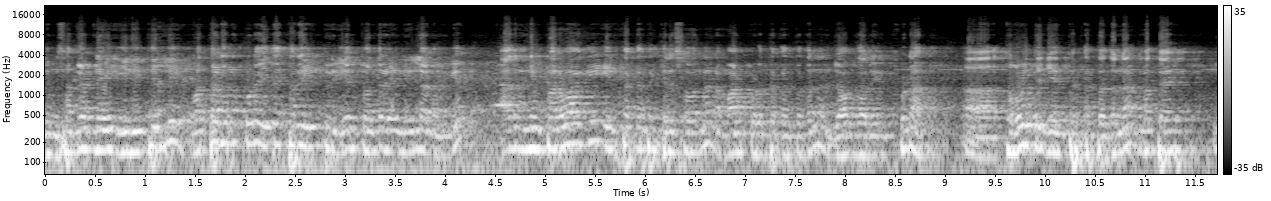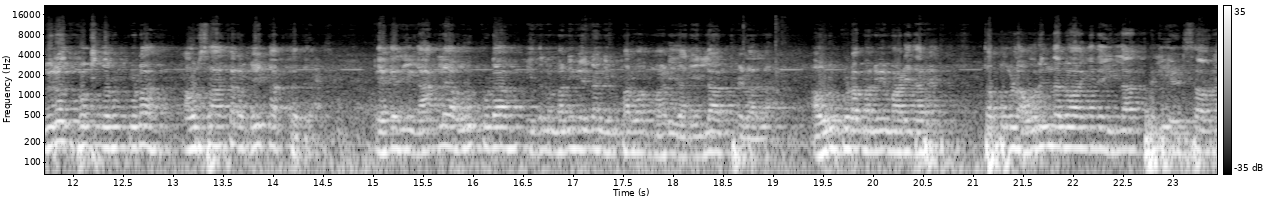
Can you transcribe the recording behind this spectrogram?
ನಿಮ್ಮ ಸಂಘಟನೆ ಈ ರೀತಿಯಲ್ಲಿ ಒತ್ತಡನೂ ಕೂಡ ಇದೇ ಥರ ಇತ್ತು ಏನು ತೊಂದರೆ ಏನಿಲ್ಲ ನಮಗೆ, ಆದರೆ ನಿಮ್ಮ ಪರವಾಗಿ ಇರ್ತಕ್ಕಂಥ ಕೆಲಸವನ್ನು ನಾವು ಮಾಡಿಕೊಡ್ತಕ್ಕಂಥದ್ದನ್ನು ಜವಾಬ್ದಾರಿ ಕೂಡ ತಗೊಳ್ತೀನಿ ಅಂತಕ್ಕಂಥದ್ದನ್ನು, ಮತ್ತೆ ವಿರೋಧ ಪಕ್ಷದವರು ಕೂಡ ಅವ್ರ ಸಹಕಾರ ಬೇಕಾಗ್ತದೆ. ಯಾಕಂದ್ರೆ ಈಗಾಗಲೇ ಅವರು ಕೂಡ ಇದನ್ನು ಮನವಿಯನ್ನ ನಿಮ್ಮ ಪರವಾಗಿ ಮಾಡಿದ್ದಾರೆ. ಇಲ್ಲ ಅಂತ ಹೇಳಲ್ಲ. ಅವರು ಕೂಡ ಮನವಿ ಮಾಡಿದ್ದಾರೆ. ತಪ್ಪುಗಳು ಅವರಿಂದನೂ ಆಗಿದೆ. ಇಲ್ಲ ಅಂತ ಹೇಳಿ ಎರಡು ಸಾವಿರ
